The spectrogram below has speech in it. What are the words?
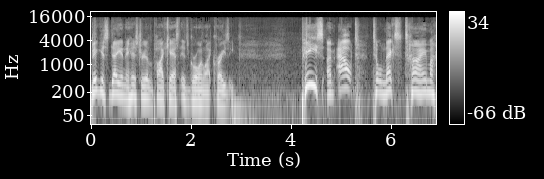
biggest day in the history of the podcast. It's growing like crazy. Peace. I'm out. Till next time.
